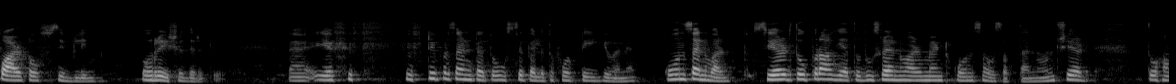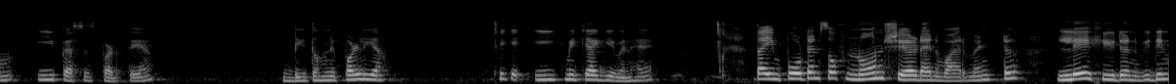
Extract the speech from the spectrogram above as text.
part of sibling और रेशो दर के ये फिफ्टी परसेंट है तो उससे पहले तो फोर्टी गिवन है। कौन सा इन्वायरमेंट शेयर्ड तो ऊपर आ गया तो दूसरा इन्वायरमेंट कौन सा हो सकता है? नॉन शेयर्ड तो हम ई पैसेज पढ़ते हैं। डी तो हमने पढ़ लिया। ठीक है ई में क्या गिवन है? The importance of non shared environment lay hidden within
